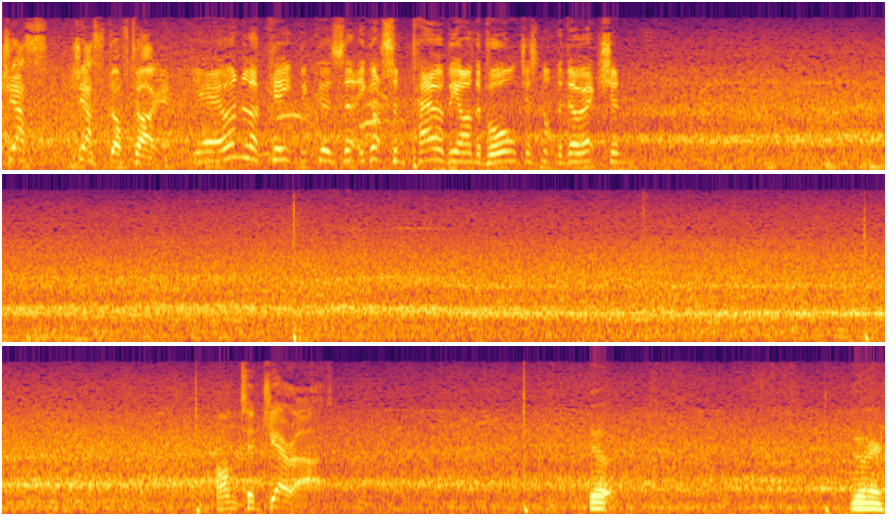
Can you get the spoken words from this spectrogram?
Just, just off target. Yeah, unlucky because uh, he got some power behind the ball, just not the direction. On to Gerrard. Yep. Gunner.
